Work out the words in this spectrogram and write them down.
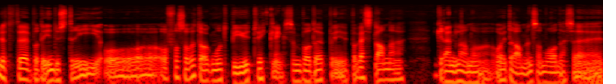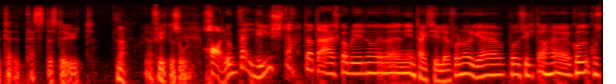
knyttet til både industri og, og for så vidt òg mot byutvikling. Som både på Vestlandet, Grenland og, og i Drammensområdet så testes det ut. Flytende sol. Har jo veldig lyst da, til at dette skal bli en inntektskilde for Norge på sikt. Hvilke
